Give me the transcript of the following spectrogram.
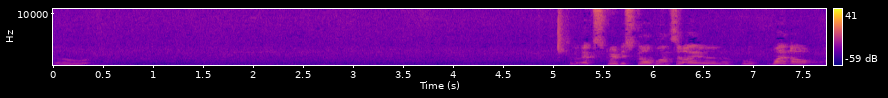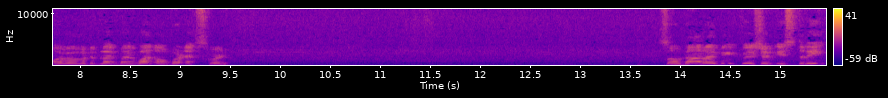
so, so x squared is common, so I will put 1, I will multiply by 1 over x squared. So the arriving equation is 3,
